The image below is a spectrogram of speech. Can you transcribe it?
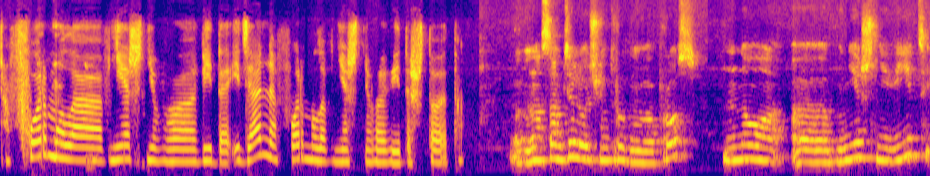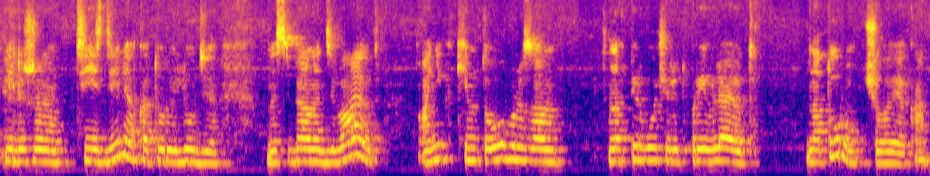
формула внешнего вида, идеальная формула внешнего вида? Что это? На самом деле очень трудный вопрос, но э, внешний вид или же те изделия, которые люди на себя надевают, они каким-то образом, но в первую очередь проявляют натуру человека,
